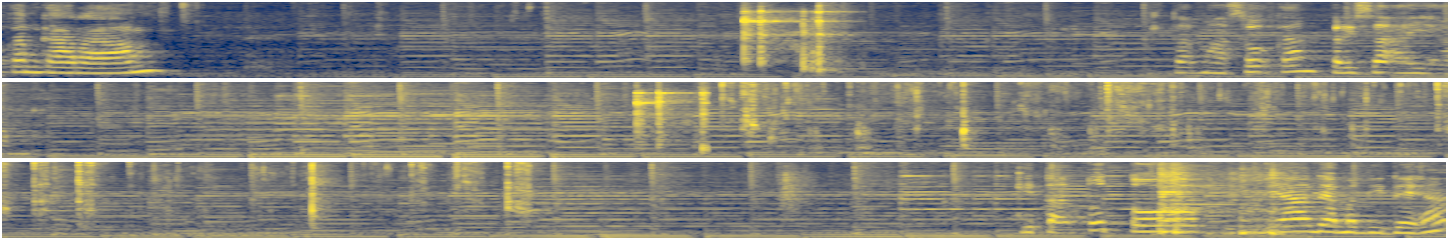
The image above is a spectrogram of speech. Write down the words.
Masukkan garam. Kita masukkan perisa ayam. Kita tutup. Ya dia mendidih ya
